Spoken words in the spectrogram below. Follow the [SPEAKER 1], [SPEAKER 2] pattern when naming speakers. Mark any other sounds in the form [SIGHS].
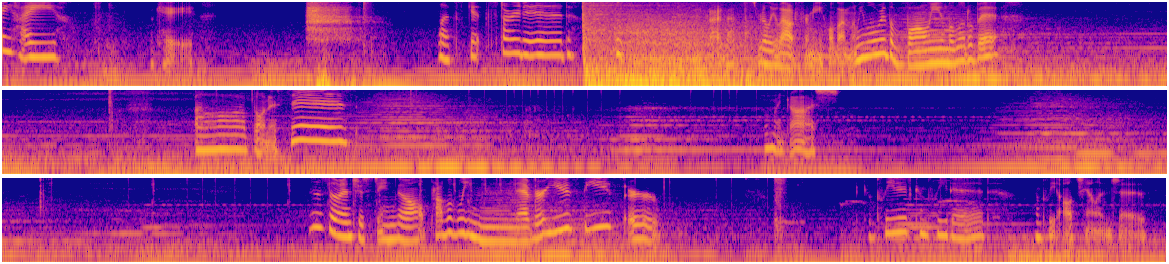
[SPEAKER 1] hi, hi. Okay. [SIGHS] Let's get started. Oh my god, that's really loud for me. Hold on, let me lower the volume a little bit. Uh, bonuses. Oh my gosh. So interesting though. I'll probably never use these or completed, completed, complete all challenges.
